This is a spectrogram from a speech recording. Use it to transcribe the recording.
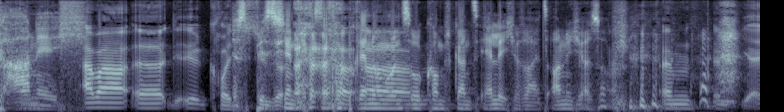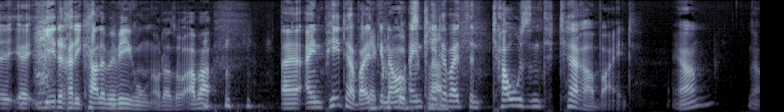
Gar nicht. Aber äh, die- Kreuzzüge. Das bisschen extra Verbrennung und so Ähm, kommt ganz ehrlich, jetzt auch nicht, also. ähm, äh, ja, jede radikale Bewegung oder so. Aber äh, ein Petabyte, genau, ein. Petabyte sind 1000 Terabyte. Ja. ja.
